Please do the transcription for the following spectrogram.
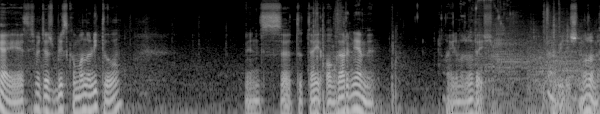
Okej, jesteśmy też blisko monolitu. Więc e, tutaj ogarniemy. O ile możemy wejść. A widzisz, możemy.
